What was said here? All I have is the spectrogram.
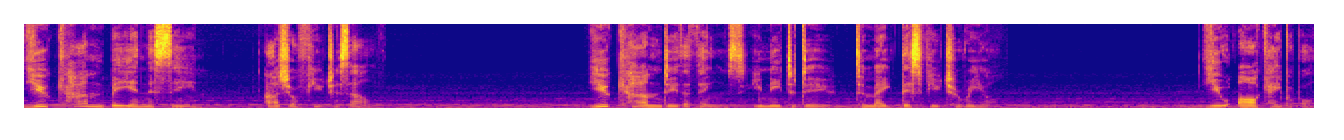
You can be in this scene as your future self. You can do the things you need to do to make this future real. You are capable.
